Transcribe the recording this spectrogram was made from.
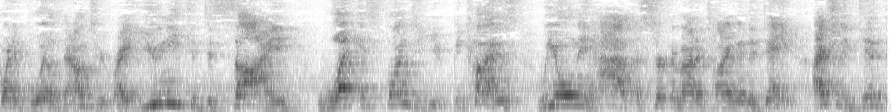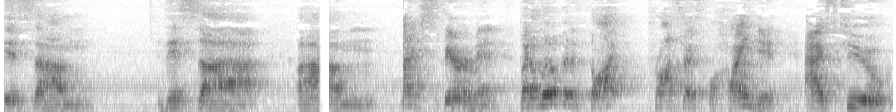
what it boils down to, right? You need to decide what is fun to you because we only have a certain amount of time in the day. I actually did this um, this uh, um, not experiment, but a little bit of thought process behind it as to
